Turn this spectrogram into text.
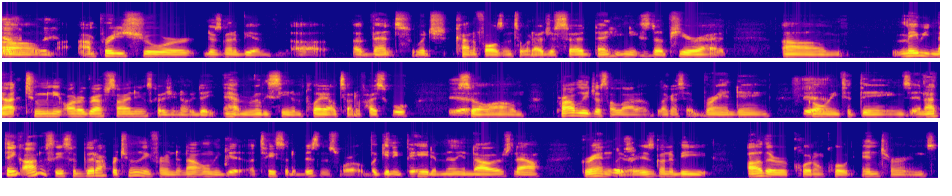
Um, I'm pretty sure there's going to be a, a event which kind of falls into what I just said that he needs to appear at. Um, maybe not too many autograph signings because you know they haven't really seen him play outside of high school. Yeah. So um, probably just a lot of like I said, branding, Yeah. going to things, and I think honestly it's a good opportunity for him to not only get a taste of the business world, but getting paid a million dollars. Now, granted, Which- there is going to be other quote unquote interns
